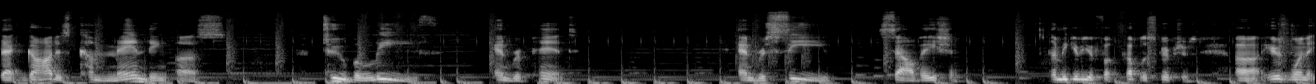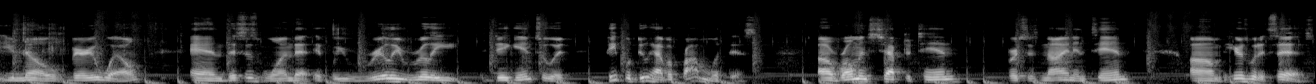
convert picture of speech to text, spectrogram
that God is commanding us to believe and repent and receive salvation. Let me give you a f- couple of scriptures. Uh, here's one that you know very well. And this is one that, if we really, really dig into it, people do have a problem with this. Uh, Romans chapter 10, verses 9 and 10. Um, here's what it says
